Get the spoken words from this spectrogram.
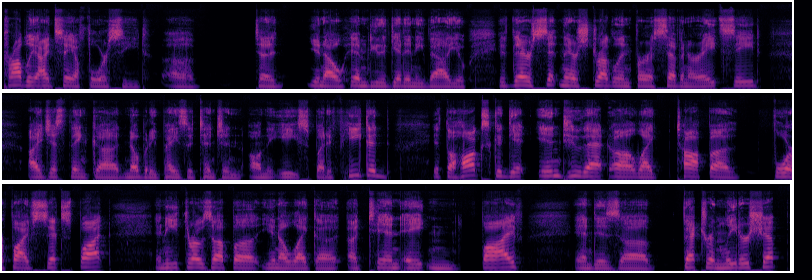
probably I'd say a four seed uh, to you know him do to get any value. If they're sitting there struggling for a seven or eight seed, I just think uh, nobody pays attention on the East. But if he could, if the Hawks could get into that uh, like top uh, four, five, six spot, and he throws up a you know like a, a 10, 8, and five, and his uh, veteran leadership,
